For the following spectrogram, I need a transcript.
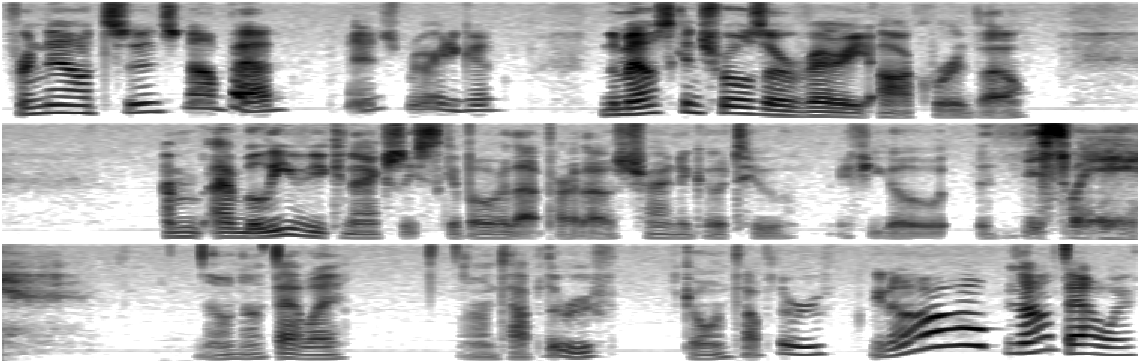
for now it's it's not bad. It's pretty good. The mouse controls are very awkward though. I'm, I believe you can actually skip over that part I was trying to go to if you go this way. No, not that way. On top of the roof. Go on top of the roof. No, not that way.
